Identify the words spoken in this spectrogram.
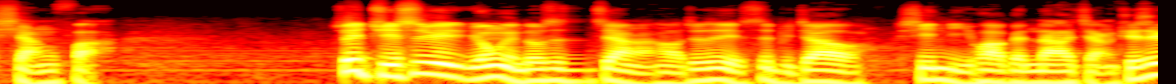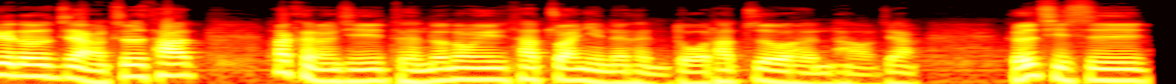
想法。所以爵士乐永远都是这样啊，哈，就是也是比较心里话跟大家讲，爵士乐都是这样，就是他他可能其实很多东西他钻研的很多，他做的很好这样，可是其实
